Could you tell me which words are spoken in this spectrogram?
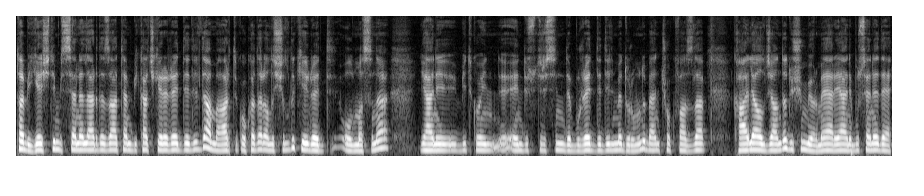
Tabii geçtiğimiz senelerde zaten birkaç kere reddedildi ama artık o kadar alışıldı ki red olmasına. Yani Bitcoin endüstrisinde bu reddedilme durumunu ben çok fazla kale alacağını da düşünmüyorum. Eğer yani bu sene de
